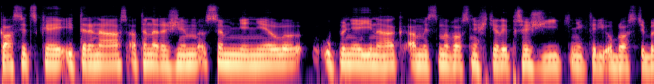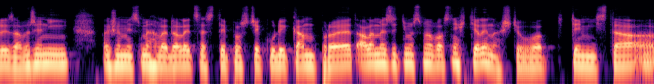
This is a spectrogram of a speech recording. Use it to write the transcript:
klasický itinerář a ten režim se měnil úplně jinak a my jsme vlastně chtěli přežít. Některé oblasti byly zavřené, takže my jsme hledali cesty prostě kudy kam projet, ale mezi tím jsme vlastně chtěli naštěvovat ty místa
